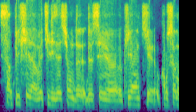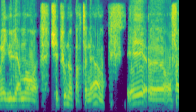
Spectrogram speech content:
simplifier la réutilisation de, de ces euh, clients qui consomment régulièrement chez tous nos partenaires. Et euh, enfin,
